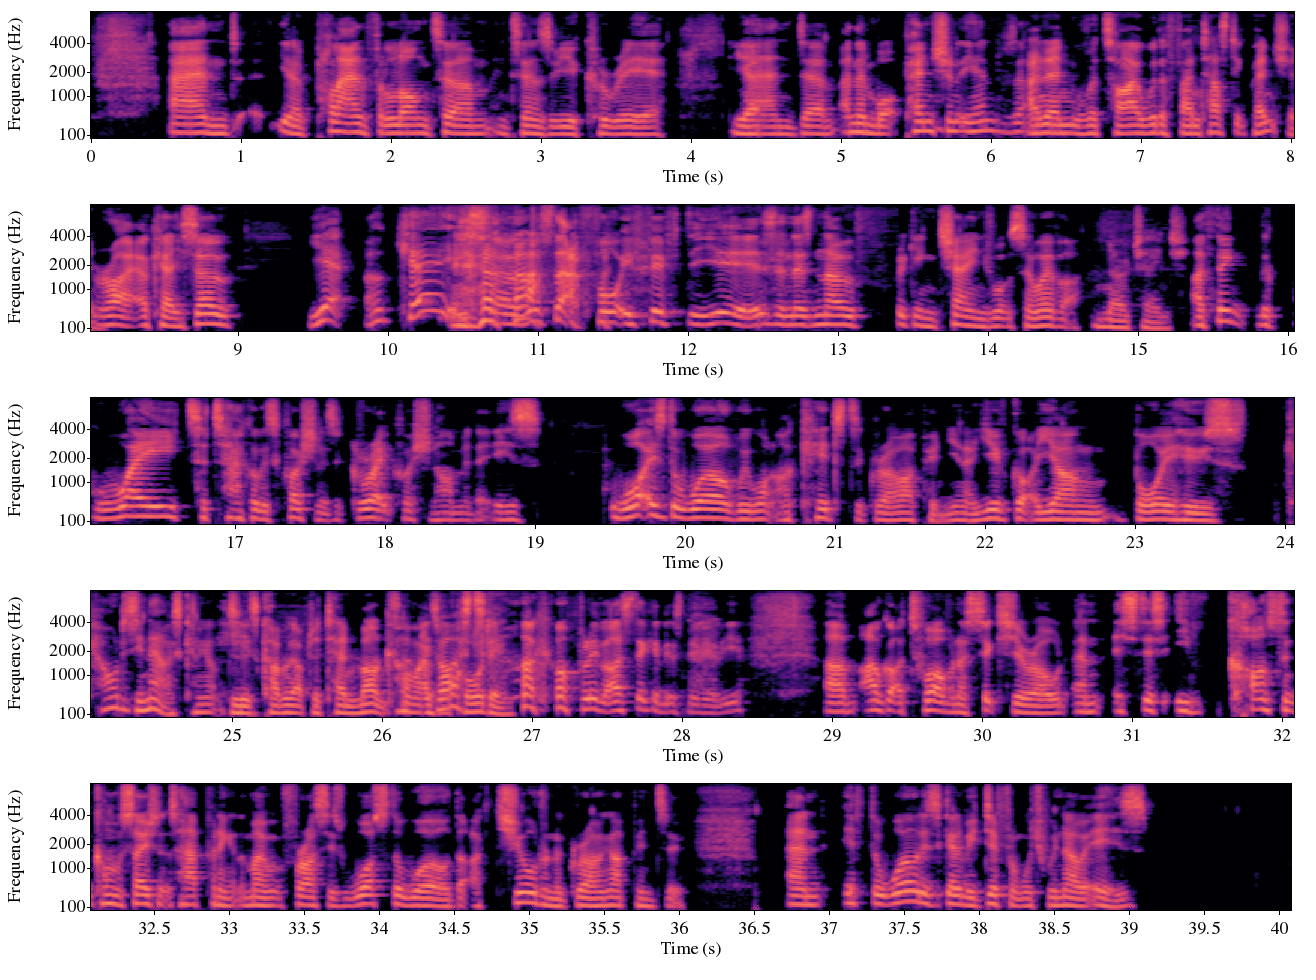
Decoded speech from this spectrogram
and you know plan for the long term in terms of your career. Yeah. And um, and then what pension at the end was that and then retire with a fantastic pension. Right okay so yeah okay so what's that 40 50 years and there's no freaking change whatsoever? No change. I think the way to tackle this question is a great question hamid is what is the world we want our kids to grow up in? You know you've got a young boy who's how old is he now? He's coming up to. He's coming up to 10 months Oh my gosh, recording. I can't believe it. I was thinking it's nearly a year. Um, I've got a 12 and a six year old, and it's this ev- constant conversation that's happening at the moment for us is what's the world that our children are growing up into? And if the world is going to be different, which we know it is,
